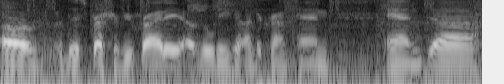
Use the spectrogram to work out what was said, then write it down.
of this Fresh Review Friday of the Liga Undercrown 10. And uh,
